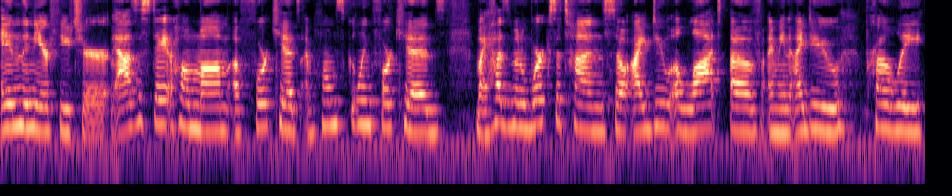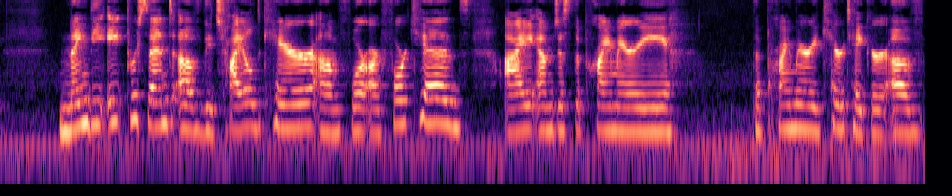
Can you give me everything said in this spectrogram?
in the near future. As a stay at home mom of four kids, I'm homeschooling four kids. My husband works a ton, so I do a lot of, I mean, I do probably 98% of the child care um, for our four kids. I am just the primary the primary caretaker of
